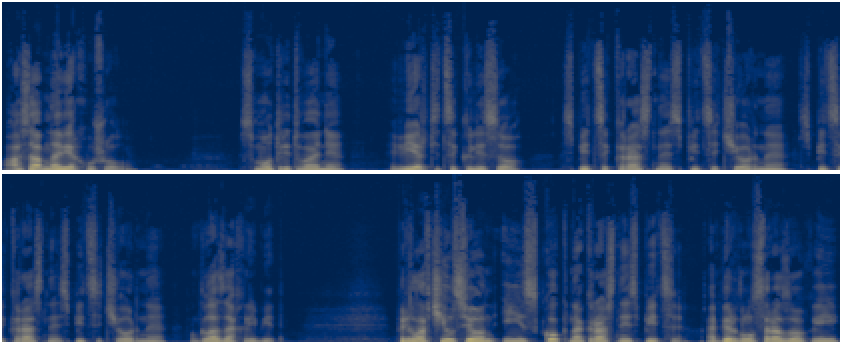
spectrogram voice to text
а сам наверх ушел. Смотрит Ваня, вертится колесо. Спица красная, спица черная, спица красная, спица черная, в глазах рябит. Приловчился он и скок на красные спицы, обернулся разок и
